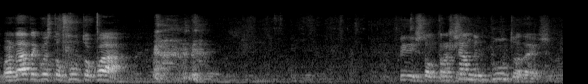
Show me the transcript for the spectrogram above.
Guardate questo punto qua, quindi sto tracciando il punto adesso.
